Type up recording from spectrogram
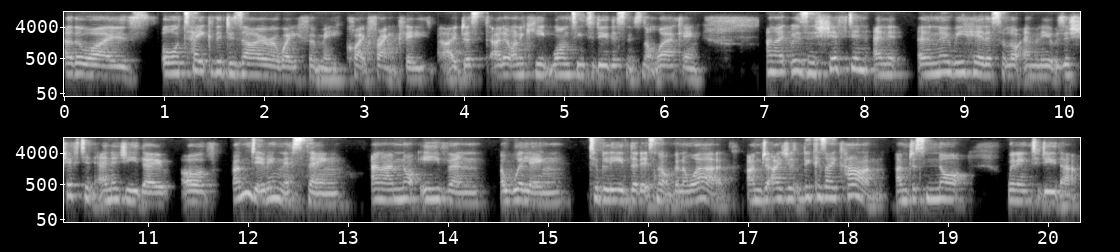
otherwise or take the desire away from me quite frankly i just i don't want to keep wanting to do this and it's not working and it was a shift in, and it, I know we hear this a lot, Emily. It was a shift in energy, though, of I'm doing this thing and I'm not even willing to believe that it's not going to work. I'm I just because I can't. I'm just not willing to do that.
